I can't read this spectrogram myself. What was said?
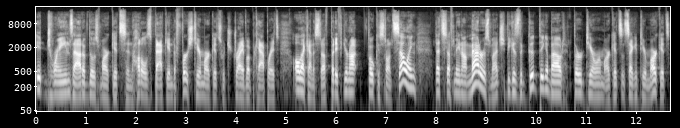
it drains out of those markets and huddles back into first tier markets which drive up cap rates, all that kind of stuff. But if you're not focused on selling, that stuff may not matter as much because the good thing about third tier markets and second tier markets,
